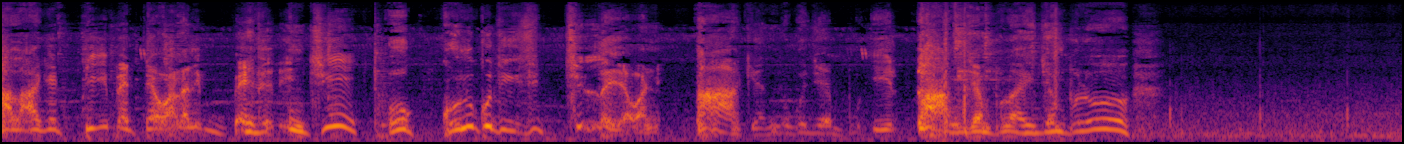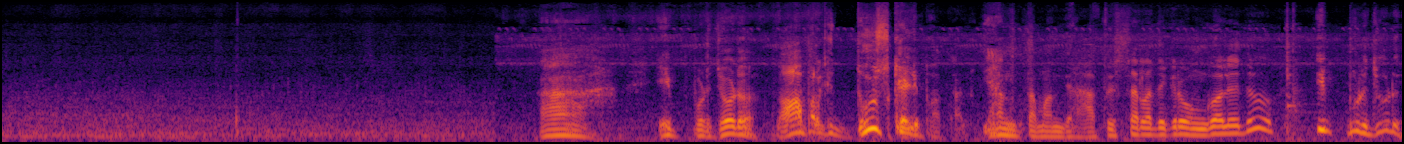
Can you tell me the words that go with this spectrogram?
అలాగే టీ పెట్టే వాళ్ళని బెదిరించి ఓ కొనుకు తీసి చిల్లయ్యేవాడిని. నాకెందుకు చెప్పు ఈ లాంగ్ జంపులు ఐ జంపులు. ఆ, ఇప్పుడు చూడు లోపలికి దూసుకెళ్ళిపోతాను. ఎంతమంది ఆఫీసర్ల దగ్గర ఒంగోలేదు? ఇప్పుడు చూడు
